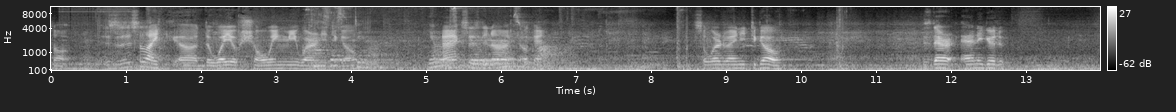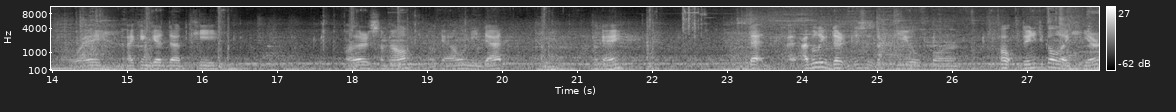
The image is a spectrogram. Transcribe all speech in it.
So, is this like uh, the way of showing me where I need to go? denied. Access denied, okay. So where do I need to go? Is there any good way I can get that key? Oh, there's some health. Okay, I will need that. Okay. That I, I believe there. This is the fuel for. Oh, do you need to go like here?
